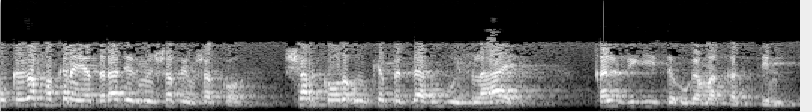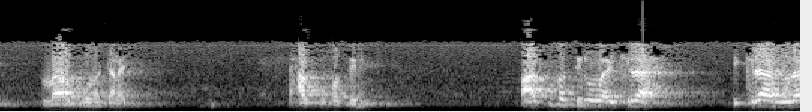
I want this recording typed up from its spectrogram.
uu kaga fakanaya daraaddeed min sharihim sharkooda sharkooda uun ka badbaad unbuu islahaaye. Qalbigiisa ugama qastin naar buuna galay. Maxaad ku fasiri waxaad ku fasirin waa ikraah. Ikraahuna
